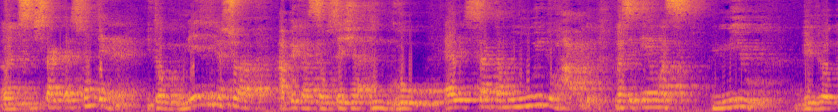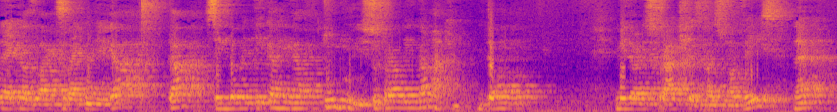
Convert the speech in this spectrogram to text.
antes de startar esse container. Então, mesmo que a sua aplicação seja em Go, ela starta muito rápido, mas você tem umas mil bibliotecas lá que você vai carregar, tá? Você ainda vai ter que carregar tudo isso para além da máquina. Então, melhores práticas, mais uma vez, né?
